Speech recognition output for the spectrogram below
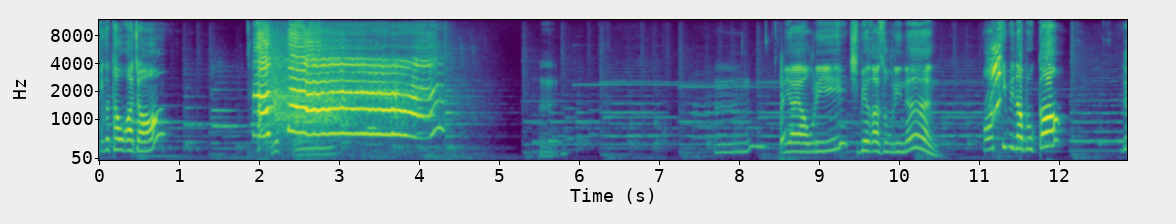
이거 타고 가자 음. 리아야 우리 집에 가서 우리는 어 TV나 볼까? 네.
